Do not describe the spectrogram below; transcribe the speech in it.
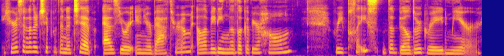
here's another tip within a tip as you're in your bathroom, elevating the look of your home, replace the builder grade mirror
